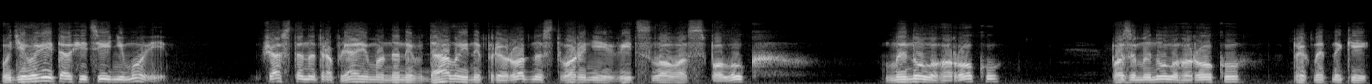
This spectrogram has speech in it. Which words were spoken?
У діловій та офіційній мові часто натрапляємо на невдало і неприродно створені від слова сполук минулого року, позаминулого року прикметники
